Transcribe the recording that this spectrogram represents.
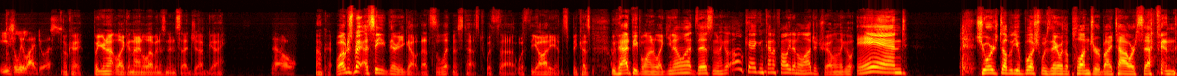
easily lied to us. okay, but you're not like a 9/11 is an inside job guy. No. Okay. Well, I'm just I see. There you go. That's the litmus test with uh, with the audience because we've had people on who are like, you know what, this, and I go, oh, okay, I can kind of follow you down a logic trail, and they go, and George W. Bush was there with a plunger by Tower Seven,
